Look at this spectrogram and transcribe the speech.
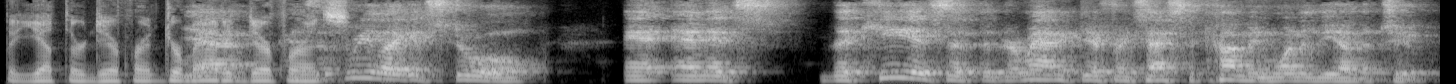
but yet they're different. Dramatic yeah, difference. It's a three-legged stool, and, and it's the key is that the dramatic difference has to come in one of the other two,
